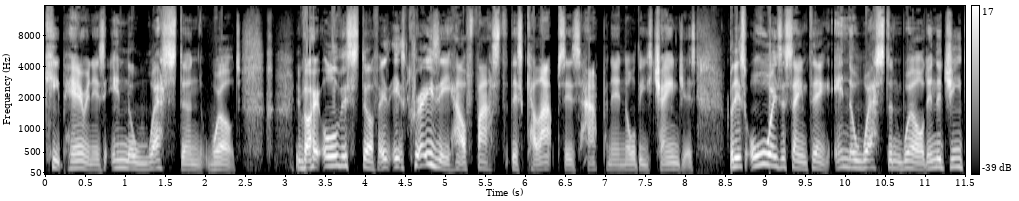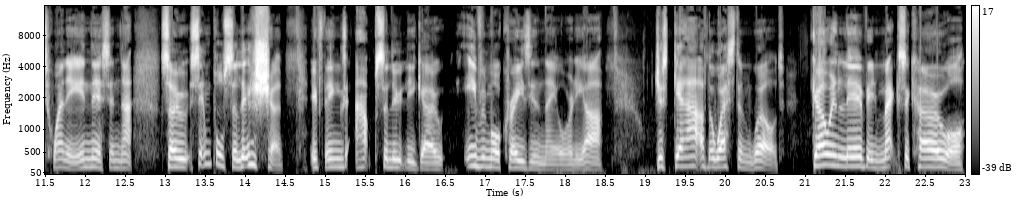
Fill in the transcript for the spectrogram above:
keep hearing is in the Western world, right? All this stuff, it's crazy how fast this collapse is happening, all these changes. But it's always the same thing in the Western world, in the G20, in this, in that. So, simple solution if things absolutely go even more crazy than they already are, just get out of the Western world. Go and live in Mexico or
